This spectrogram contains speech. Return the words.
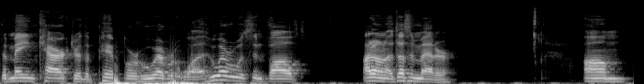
the main character, the pimp or whoever it was, whoever was involved. I don't know. It doesn't matter. Um,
